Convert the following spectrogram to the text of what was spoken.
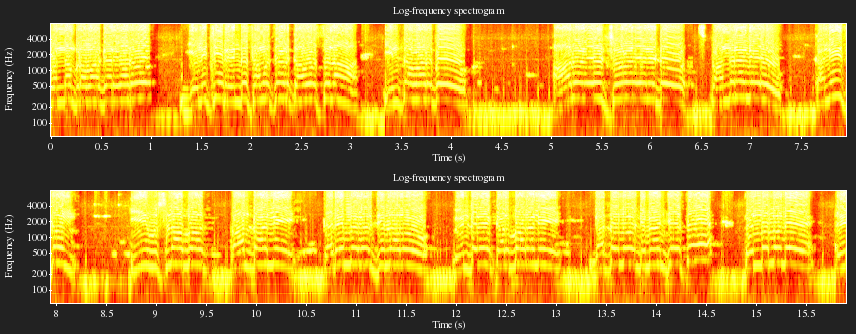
పొన్నం ప్రభాకర్ గారు గెలిచి రెండు సంవత్సరాలు కావస్తున్న ఇంతవరకు ఆరు వేలు చూడలేనట్టు స్పందన లేదు. కనీసం ఈ హుస్నాబాద్ ప్రాంతాన్ని కరీంనగర్ జిల్లాలో వెంటనే కలపాలని గతంలో డిమాండ్ చేస్తే తొందరలోనే అది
